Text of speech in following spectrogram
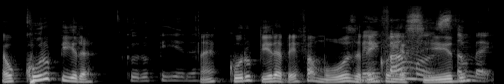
é o Curupira. Curupira. Né? Curupira é bem famoso, é bem, famoso conhecido. também.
